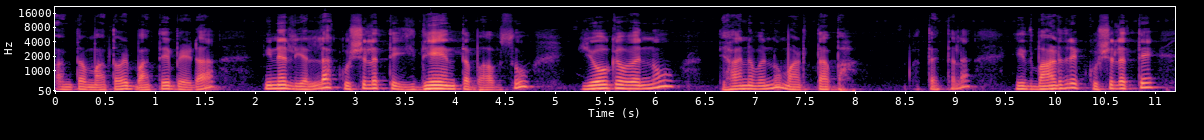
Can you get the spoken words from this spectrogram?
ಅಂತ ಮಾತಾಡಿ ಮಾತೇ ಬೇಡ. ನಿನ್ನಲ್ಲಿ ಎಲ್ಲ ಕುಶಲತೆ ಇದೆ ಅಂತ ಭಾವಿಸು. ಯೋಗವನ್ನು, ಧ್ಯಾನವನ್ನು ಮಾಡ್ತಾ ಬಾ. ಗೊತ್ತಾಯ್ತಲ್ಲ? ಇದು ಮಾಡಿದ್ರೆ ಕುಶಲತೆ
